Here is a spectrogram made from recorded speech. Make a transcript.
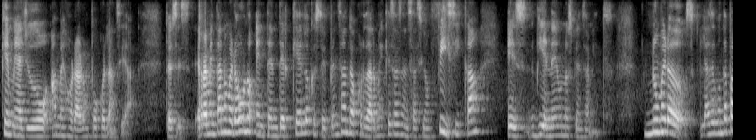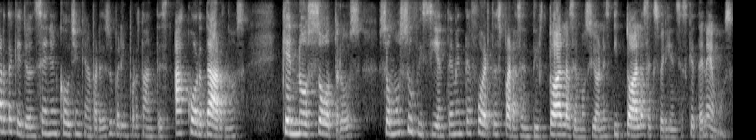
que me ayudó a mejorar un poco la ansiedad. Entonces, herramienta número uno, entender qué es lo que estoy pensando, acordarme que esa sensación física es, viene de unos pensamientos. Número dos, la segunda parte que yo enseño en coaching que me parece súper importante es acordarnos que nosotros somos suficientemente fuertes para sentir todas las emociones y todas las experiencias que tenemos.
